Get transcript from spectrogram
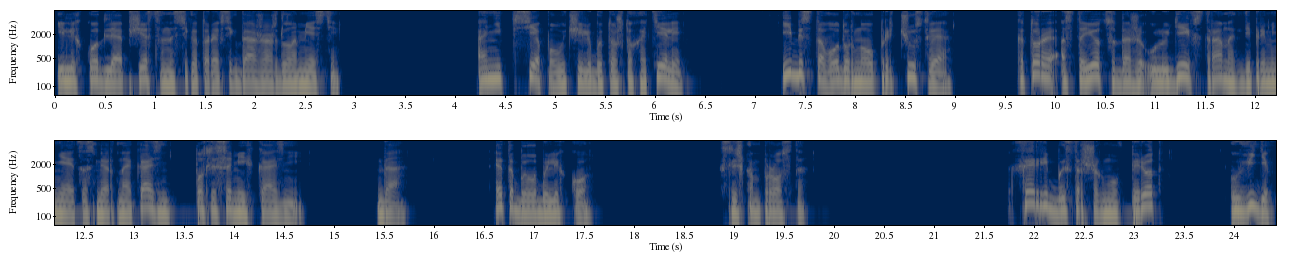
и легко для общественности, которая всегда жаждала мести. Они все получили бы то, что хотели, и без того дурного предчувствия, которое остается даже у людей в странах, где применяется смертная казнь после самих казней. Да, это было бы легко. Слишком просто. Харри быстро шагнул вперед, увидев,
